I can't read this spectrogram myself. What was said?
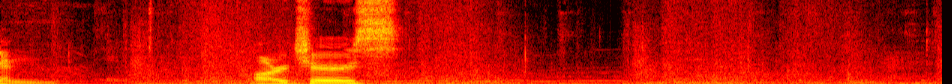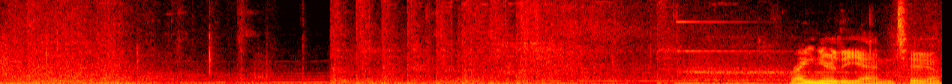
Fucking archers. Right near the end, too.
